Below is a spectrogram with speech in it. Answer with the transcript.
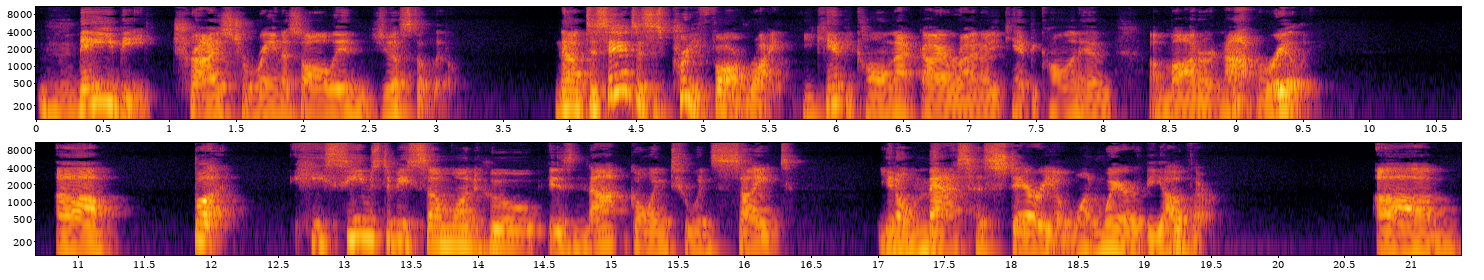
maybe tries to rein us all in just a little? Now, DeSantis is pretty far right. You can't be calling that guy a RINO. You can't be calling him a moderate. Not really. Um, but he seems to be someone who is not going to incite you know, mass hysteria one way or the other. Um,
